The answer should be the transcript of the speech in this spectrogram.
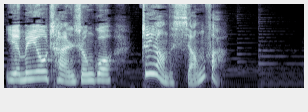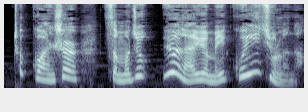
也没有产生过这样的想法。这管事儿怎么就越来越没规矩了呢？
